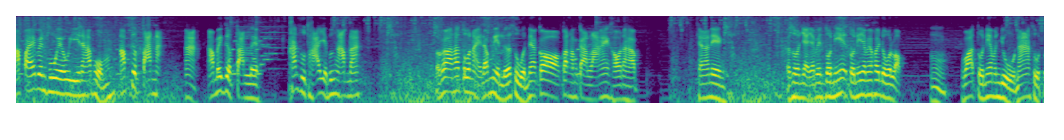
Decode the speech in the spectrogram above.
อัพไปให้เป็น Full LE นะครับผม อัพเกือบตันอะอะอัพไปเกือบตันเลย ขั้นสุดท้ายอย่าเพิ่งอัพนะ แล้วก็ถ้าตัวไหนดาเมจเหลือศูนย์เนี่ยก็ก็ทำการล้างให้เขานะครับ แค่นั้นเอง แต่ส่วนใหญ่จะเป็นตัวนี้ตัวนี้จะไม่ค่อยโดนหรอก อืมเพราะว่าตัวเนี้ยมันอยู่หน้าสุด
